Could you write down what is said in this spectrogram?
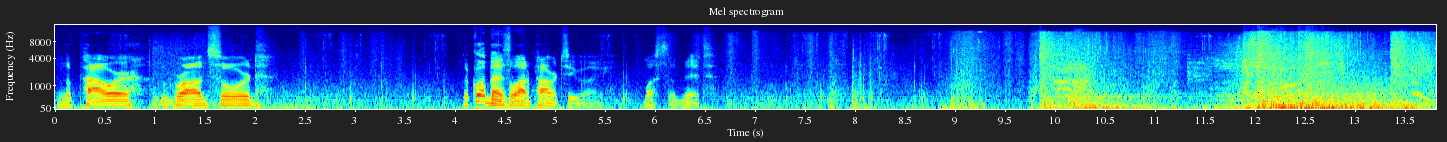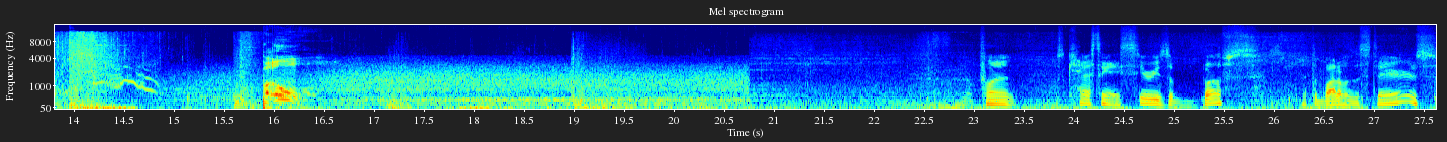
And the power of the broadsword. The club has a lot of power too, I must admit. Boom! The opponent was casting a series of buffs at the bottom of the stairs.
